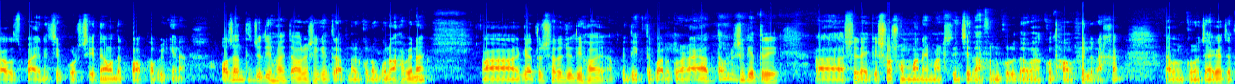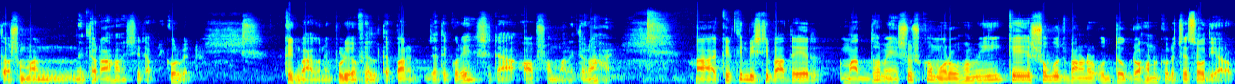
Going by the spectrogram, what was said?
কাগজ পায়ে নিচে পড়ছে এতে আমাদের পাপ হবে কিনা। অজান্তে যদি হয় তাহলে সেক্ষেত্রে আপনার কোনো গুণা হবে না। জ্ঞাতসারে যদি হয়, আপনি দেখতে পারেন কোনো আয়াত, তাহলে সেক্ষেত্রে সেটাকে সসম্মানে মাটির নিচে দাফন করে দেওয়া, কোথাও ফেলে রাখা, এমন কোনো জায়গায় যাতে অসম্মানিত না হয়, সেটা আপনি করবেন। কিংবা আগুনে পুড়িয়েও ফেলতে পারেন, যাতে করে সেটা অসম্মানিত না হয়। কৃত্রিম বৃষ্টিপাতের মাধ্যমে শুষ্ক মরুভূমিকে সবুজ বানানোর উদ্যোগ গ্রহণ করেছে সৌদি আরব।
